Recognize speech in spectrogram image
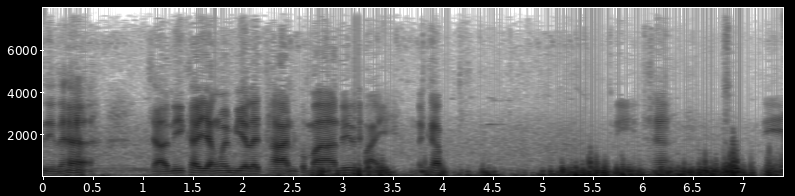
นี่นะฮะเช้านี้ใครยังไม่มีอะไรทานก็มาได้ใหม่นะครับนี่นะฮะนี่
